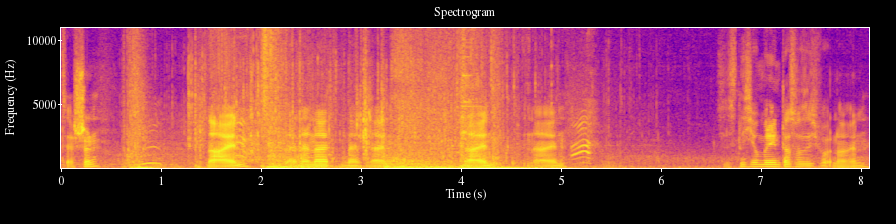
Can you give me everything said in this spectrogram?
Sehr schön. Nein. Nein, nein, nein, nein, nein. Nein, nein. Das ist nicht unbedingt das, was ich wollte. Nein.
